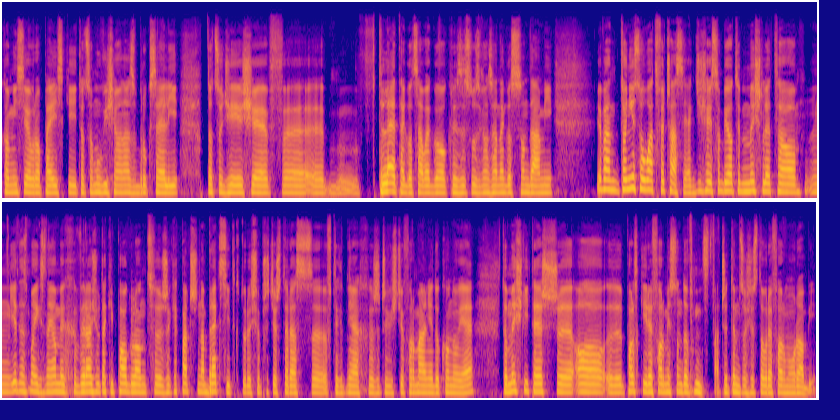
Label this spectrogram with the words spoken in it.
Komisji Europejskiej, to, co mówi się o nas w Brukseli, to, co dzieje się w, w tle tego całego kryzysu związanego z sądami. Wie pan, to nie są łatwe czasy. Jak dzisiaj sobie o tym myślę, to mm, jeden z moich znajomych wyraził taki pogląd, że jak patrzy na Brexit, który się przecież teraz e, w tych dniach rzeczywiście formalnie dokonuje, to myśli też e, o e, polskiej reformie sądownictwa, czy tym, co się z tą reformą robi.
